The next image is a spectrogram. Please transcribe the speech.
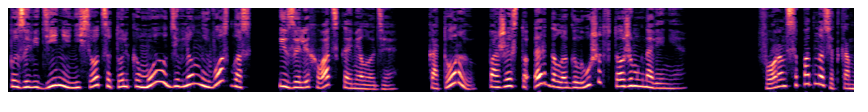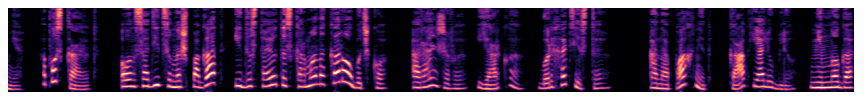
По заведению несется только мой удивленный возглас и залихватская мелодия, которую по жесту Эрдала глушат в то же мгновение. Форенса подносят ко мне, опускают. Он садится на шпагат и достает из кармана коробочку, оранжевую, яркую, бархатистую. Она пахнет, как я люблю, немного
